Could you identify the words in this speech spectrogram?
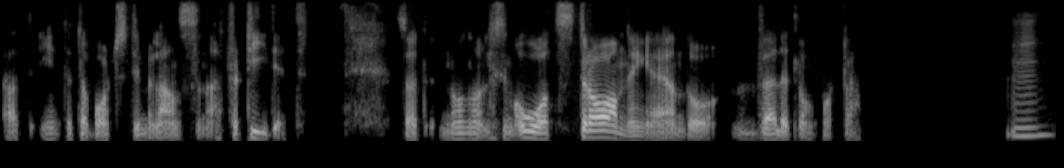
att inte ta bort stimulanserna för tidigt. Så att någon liksom åtstramning är ändå väldigt långt borta. Mm.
